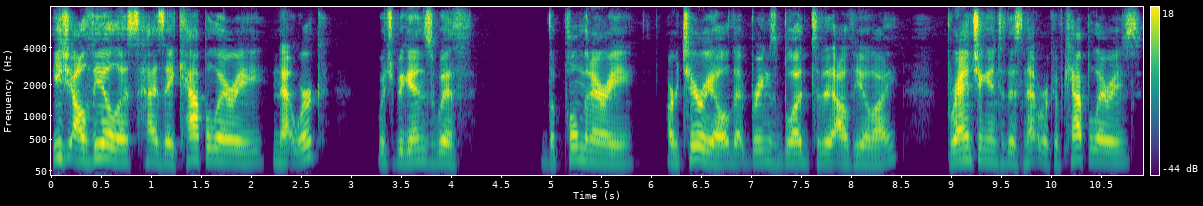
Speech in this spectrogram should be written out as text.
Each alveolus has a capillary network, which begins with the pulmonary arteriole that brings blood to the alveoli, branching into this network of capillaries,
